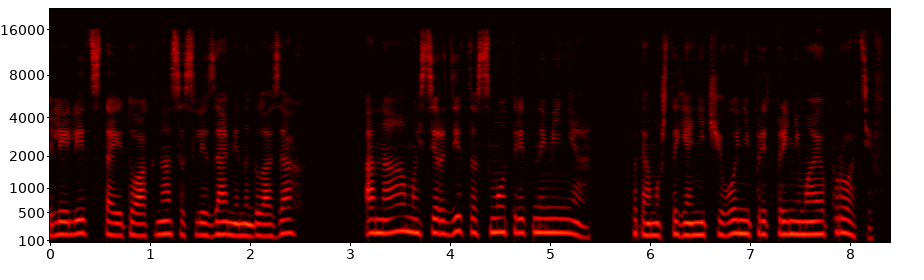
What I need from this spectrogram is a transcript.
Лилит стоит у окна со слезами на глазах, а Наама сердито смотрит на меня, потому что я ничего не предпринимаю против.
